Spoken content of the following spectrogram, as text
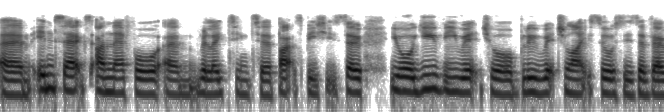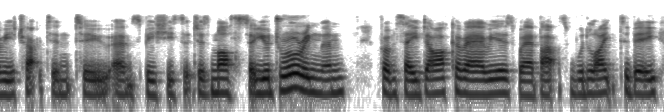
um, insects and therefore um, relating to bat species. So your UV rich or blue rich light sources are very attractant to species such as moths. So you're drawing them from say darker areas where bats would like to be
